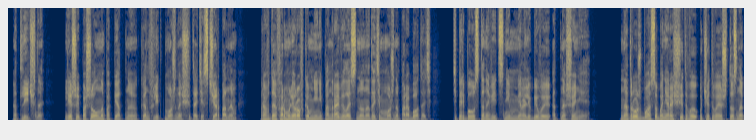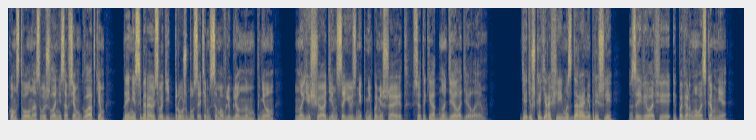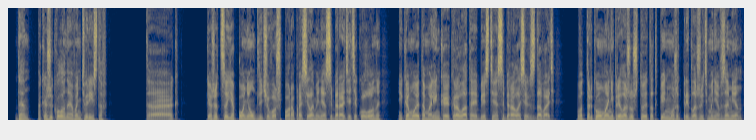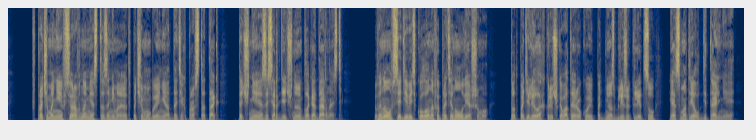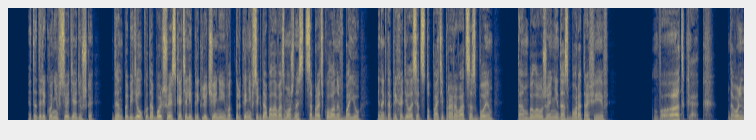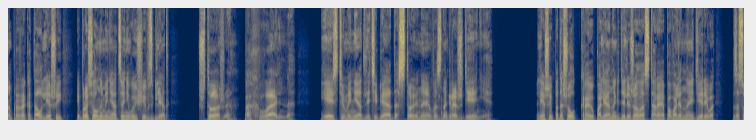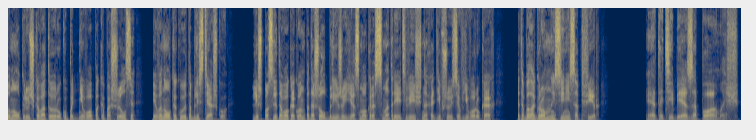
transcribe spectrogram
«Отлично. Леший пошел на попятную, конфликт можно считать исчерпанным. Правда, формулировка мне не понравилась, но над этим можно поработать. Теперь бы установить с ним миролюбивые отношения. На дружбу особо не рассчитываю, учитывая, что знакомство у нас вышло не совсем гладким, Да и не собираюсь водить дружбу с этим самовлюбленным пнем. Но еще один союзник не помешает. все таки одно дело делаем. «Дядюшка Ерофей, мы с дарами пришли», — заявила фея и повернулась ко мне. «Дэн, покажи кулоны авантюристов». «Так...» Кажется, я понял, для чего Шпора просила меня собирать эти кулоны, и кому эта маленькая крылатая бестия собиралась их сдавать. Вот только ума не приложу, что этот пень может предложить мне взамен. Впрочем, они все равно место занимают, почему бы и не отдать их просто так. Точнее, за сердечную благодарность. Вынул все девять кулонов и протянул лешему. Тот поделил их крючковатой рукой, поднес ближе к лицу и осмотрел детальнее. «Это далеко не все, дядюшка. Дэн победил куда больше искателей приключений, вот только не всегда была возможность собрать кулоны в бою. Иногда приходилось отступать и прорываться с боем. Там было уже не до сбора трофеев». «Вот как!» — довольно пророкотал Леший и бросил на меня оценивающий взгляд. «Что же, похвально. Есть у меня для тебя достойное вознаграждение». Леший подошел к краю поляны, где лежало старое поваленное дерево, засунул крючковатую руку под него, покопошился и вынул какую-то блестяшку. Лишь после того, как он подошел ближе, я смог рассмотреть вещь, находившуюся в его руках. Это был огромный синий сапфир. «Это тебе за помощь.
